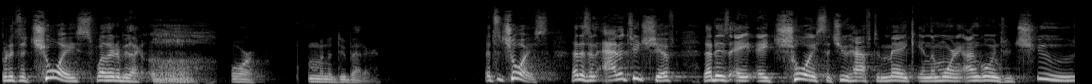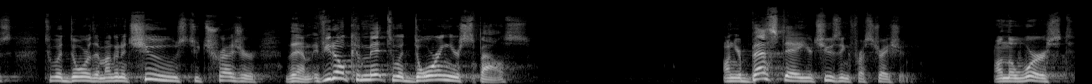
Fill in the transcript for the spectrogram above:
But it's a choice whether to be like, ugh, or I'm going to do better. It's a choice. That is an attitude shift. That is a, a choice that you have to make in the morning. I'm going to choose to adore them. I'm going to choose to treasure them. If you don't commit to adoring your spouse, on your best day, you're choosing frustration. On the worst,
